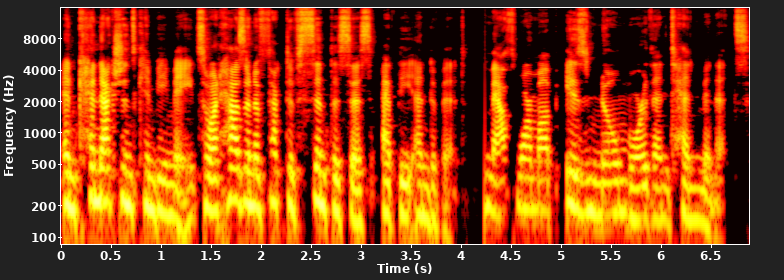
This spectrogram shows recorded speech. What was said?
and connections can be made. So it has an effective synthesis at the end of it. Math warm up is no more than 10 minutes.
